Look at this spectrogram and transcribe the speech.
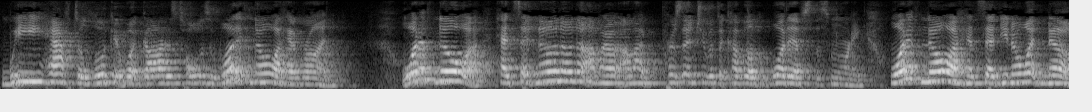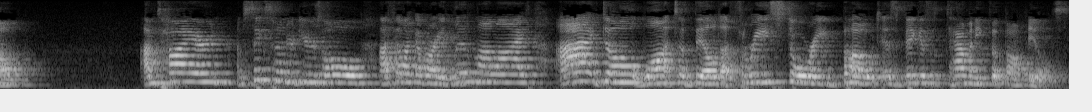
We have to look at what God has told us. What if Noah had run? What if Noah had said, No, no, no, I'm going to present you with a couple of what ifs this morning. What if Noah had said, You know what? No. I'm tired. I'm 600 years old. I feel like I've already lived my life. I don't want to build a three story boat as big as how many football fields?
